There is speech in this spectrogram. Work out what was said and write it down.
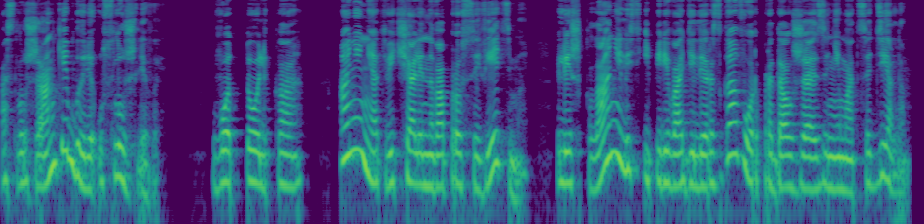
а служанки были услужливы. Вот только они не отвечали на вопросы ведьмы, лишь кланялись и переводили разговор, продолжая заниматься делом.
